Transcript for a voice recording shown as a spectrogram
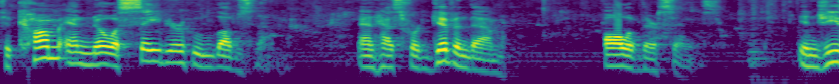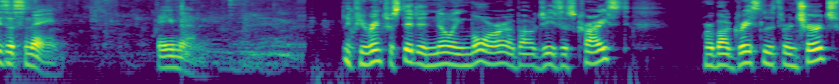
to come and know a Savior who loves them and has forgiven them all of their sins. In Jesus' name, amen. If you're interested in knowing more about Jesus Christ or about Grace Lutheran Church,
